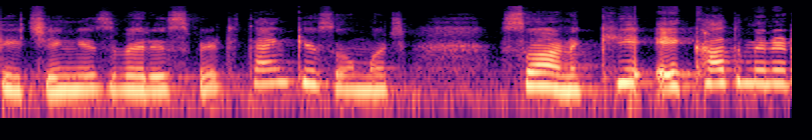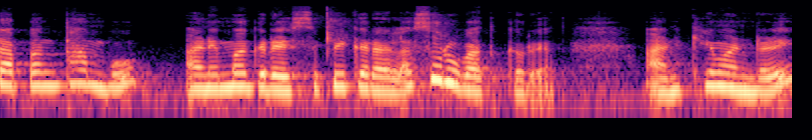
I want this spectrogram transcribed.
teaching is very sweet thank you so much so आणखी एखाद मिनिट आपण थांबू आणि मग रेसिपी करायला सुरुवात करूयात. आणखी मंडळी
